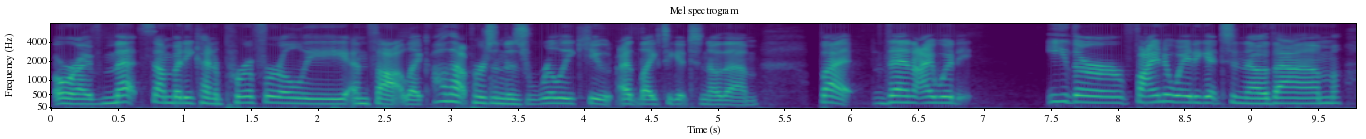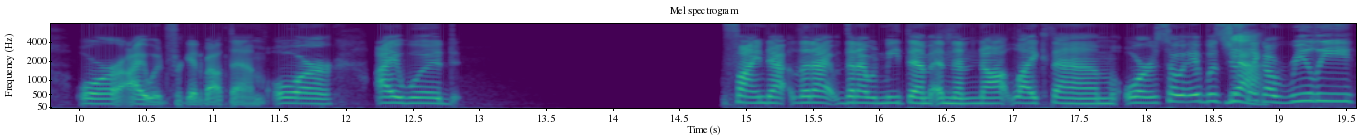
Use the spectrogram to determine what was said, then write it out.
or I've met somebody kind of peripherally and thought like, "Oh, that person is really cute. I'd like to get to know them." But then I would either find a way to get to know them or I would forget about them or I would find out then I then I would meet them and then not like them or so it was just Yeah. like a really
